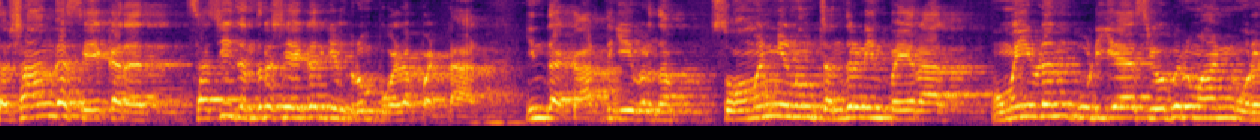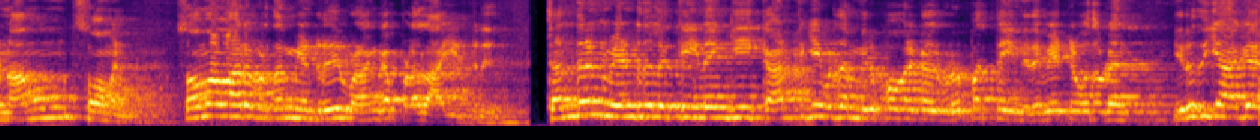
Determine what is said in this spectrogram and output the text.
சசாங்க சேகரர் சசி சந்திரசேகர் என்றும் புகழப்பட்டார். இந்த கார்த்திகை விரதம் சோமன் எனும் சந்திரனின் பெயரால் உமையுடன் கூடிய சிவபெருமான் ஒரு நாமமும் சோமன். சோமவார விரதம் என்று வழங்கப்படலாயிற்று. சந்திரன் வேண்டுதலுக்கு இணங்கி கார்த்திகை விரதம் இருப்பவர்கள் விருப்பத்தை நிறைவேற்றுவதுடன் இறுதியாக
